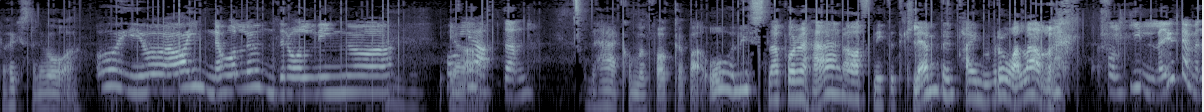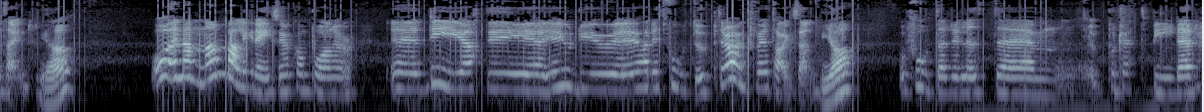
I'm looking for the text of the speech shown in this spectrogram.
på högsta nivå. Oj, och ja, innehåll och underhållning och håll Ja. i hatten. Det här kommer folk att bara Åh, lyssna på det här avsnittet. Clementine vrålar. Folk gillar ju Clementine. Ja, Och en annan ball grej som jag kom på nu. Eh, det är ju att det, jag gjorde ju, jag hade ett fotouppdrag för ett tag sedan. ja, Och fotade lite mm, porträttbilder.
